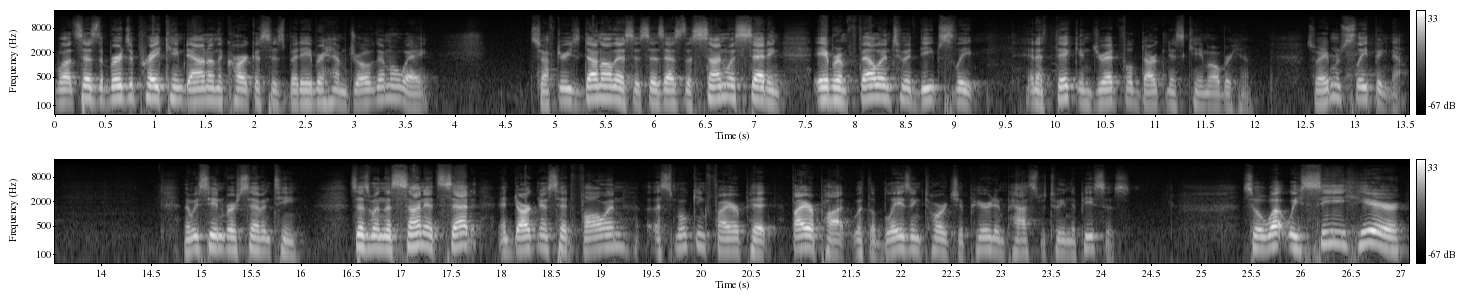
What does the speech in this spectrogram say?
Well, it says the birds of prey came down on the carcasses, but Abraham drove them away. So after he's done all this, it says, As the sun was setting, Abram fell into a deep sleep, and a thick and dreadful darkness came over him. So Abram's sleeping now. Then we see in verse 17 says, When the sun had set and darkness had fallen, a smoking fire pit, fire pot with a blazing torch appeared and passed between the pieces. So what we see here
